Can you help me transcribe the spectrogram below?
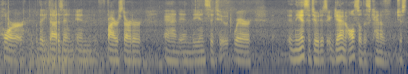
horror that he does in, in Firestarter and in the Institute, where in the Institute is again also this kind of just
